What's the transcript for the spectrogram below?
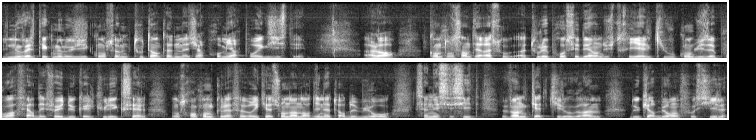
les nouvelles technologies consomment tout un tas de matières premières pour exister. Alors, quand on s'intéresse à tous les procédés industriels qui vous conduisent à pouvoir faire des feuilles de calcul Excel, on se rend compte que la fabrication d'un ordinateur de bureau, ça nécessite 24 kg de carburant fossile,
